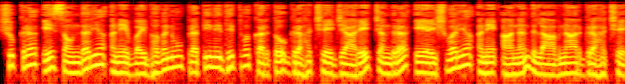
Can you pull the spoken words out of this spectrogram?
શુક્ર એ સૌંદર્ય અને વૈભવનું પ્રતિનિધિત્વ કરતો ગ્રહ છે જ્યારે ચંદ્ર એ ઐશ્વર્ય અને આનંદ લાવનાર ગ્રહ છે.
